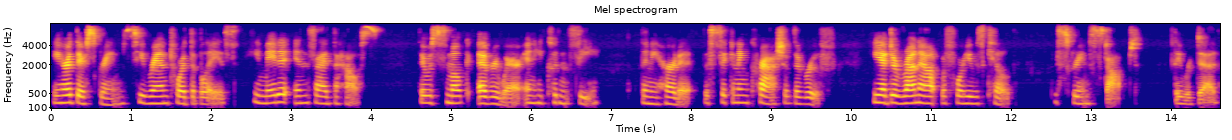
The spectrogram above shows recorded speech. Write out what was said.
He heard their screams. He ran toward the blaze. He made it inside the house. There was smoke everywhere, and he couldn't see. Then he heard it, the sickening crash of the roof. He had to run out before he was killed. The screams stopped. They were dead.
